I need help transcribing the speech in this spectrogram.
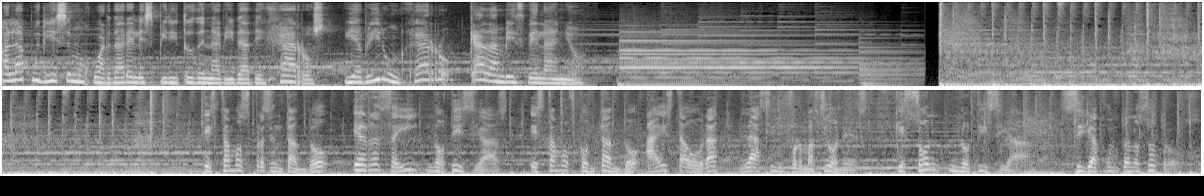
Ojalá pudiésemos guardar el espíritu de Navidad en jarros y abrir un jarro cada mes del año. Estamos presentando RCI Noticias. Estamos contando a esta hora las informaciones que son noticia. Siga junto a nosotros.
